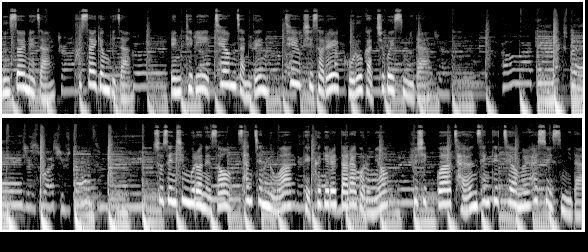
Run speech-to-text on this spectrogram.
눈썰매장, 풋살 경기장, MTV 체험장 등 체육시설을 고루 갖추고 있습니다. 수생식물원에서 산책로와 데크길을 따라 걸으며 휴식과 자연 생태 체험을 할 수 있습니다.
